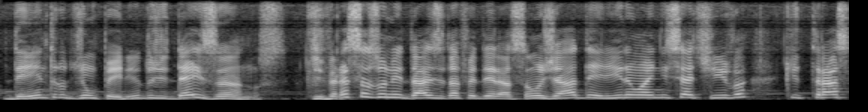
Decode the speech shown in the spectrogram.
dentro de um período de 10 anos. Diversas unidades da federação já aderiram à iniciativa, que traz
